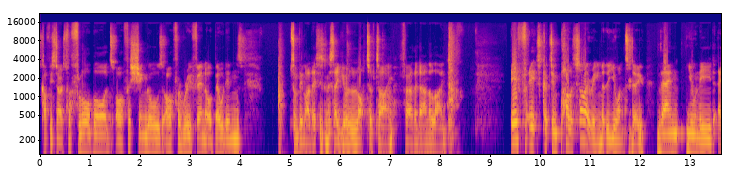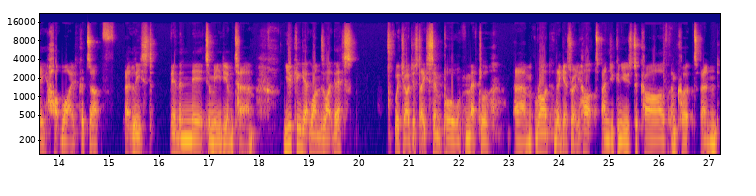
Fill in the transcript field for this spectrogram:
coffee stirrers for floorboards or for shingles or for roofing or buildings, something like this is going to save you a lot of time further down the line. If it's cutting polystyrene that you want to do, then you'll need a hot wire cutter, at least in the near to medium term. You can get ones like this, which are just a simple metal um, rod that gets really hot and you can use to carve and cut and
